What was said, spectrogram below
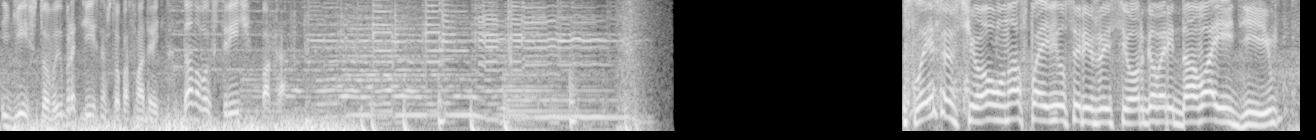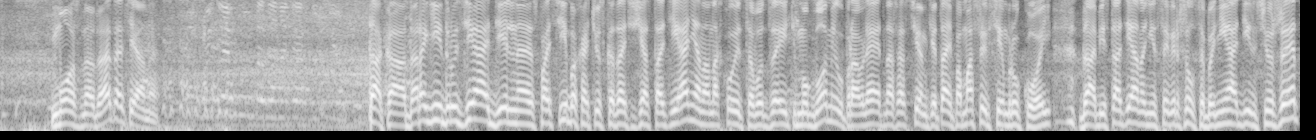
есть что выбрать, есть на что посмотреть. До новых встреч, пока! Слышишь, что? У нас появился режиссер, говорит, давай иди. Можно, да, Татьяна? Так, а, дорогие друзья, отдельное спасибо хочу сказать сейчас Татьяне. Она находится вот за этим углом и управляет нашей съемки. Тань, помаши всем рукой. Да, без Татьяны не совершился бы ни один сюжет.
